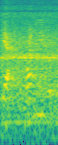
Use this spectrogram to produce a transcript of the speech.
Yeah, why don't you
